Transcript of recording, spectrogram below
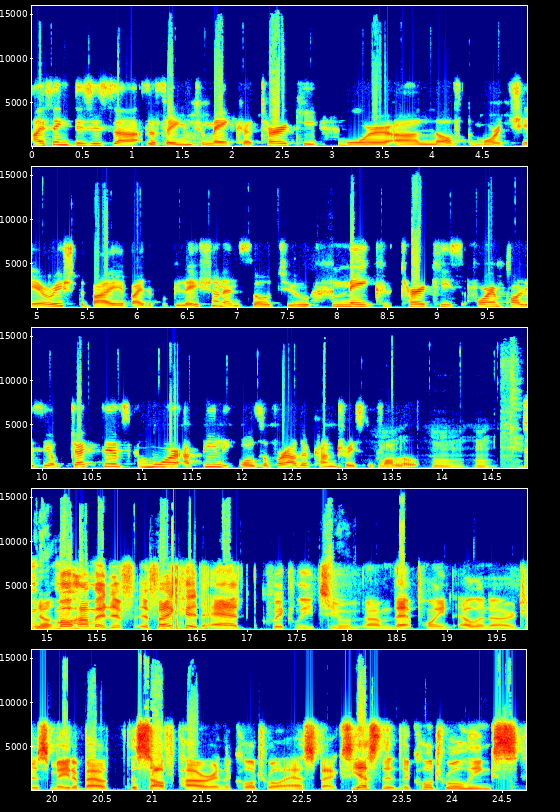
I think this is uh, the thing to make uh, Turkey more uh, loved, more cherished by by the population, and so to make Turkey's foreign policy objectives more appealing also for other countries to follow. Mm-hmm. You know, Mohammed, if if yeah. I could add quickly to sure. um, that point Eleanor just made about the soft power and the cultural aspects. Yes, the the cultural links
